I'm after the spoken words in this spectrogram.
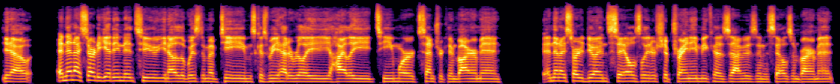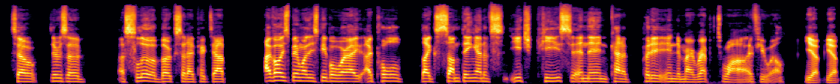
you know, and then I started getting into, you know, the wisdom of teams because we had a really highly teamwork centric environment. And then I started doing sales leadership training because I was in a sales environment. So there was a, a slew of books that I picked up. I've always been one of these people where I, I pull like something out of each piece and then kind of put it into my repertoire, if you will. Yep, yep.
